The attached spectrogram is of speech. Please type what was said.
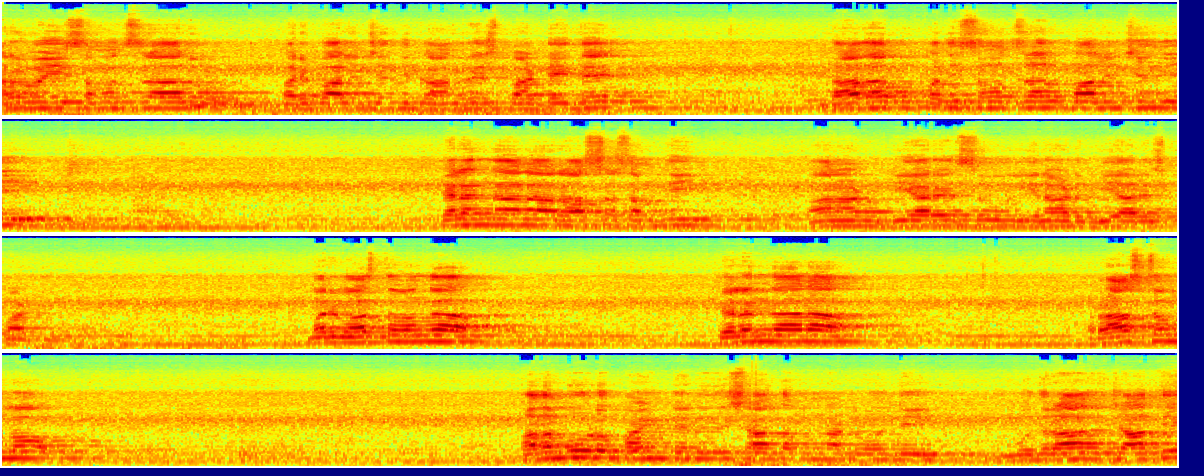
అరవై సంవత్సరాలు పరిపాలించింది కాంగ్రెస్ పార్టీ అయితే దాదాపు పది సంవత్సరాలు పాలించింది తెలంగాణ రాష్ట్ర సమితి ఆనాడు టీఆర్ఎస్ ఈనాడు బీఆర్ఎస్ పార్టీ. మరి వాస్తవంగా తెలంగాణ రాష్ట్రంలో పదమూడు పాయింట్ ఎనిమిది శాతం ఉన్నటువంటి ముదిరాజు జాతి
